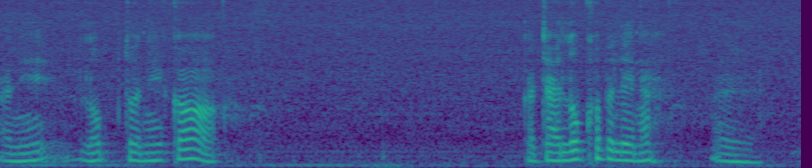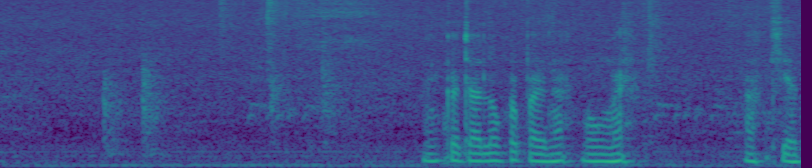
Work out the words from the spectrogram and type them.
อันนี้ลบตัวนี้ก็ กระจายลบเข้าไปเลยนะ เออนี่กระจายลบเข้าไปนะ งงไหมอะเขียน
